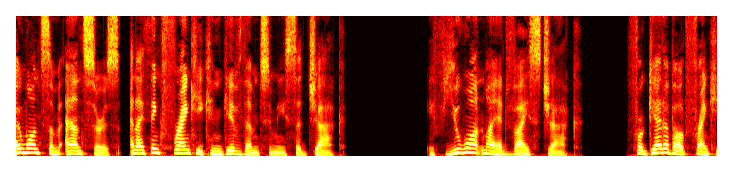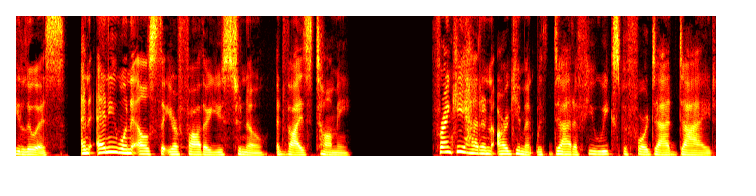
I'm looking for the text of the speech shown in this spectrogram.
I want some answers, and I think Frankie can give them to me, said Jack. If you want my advice, Jack, forget about Frankie Lewis and anyone else that your father used to know, advised Tommy. Frankie had an argument with Dad a few weeks before Dad died.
